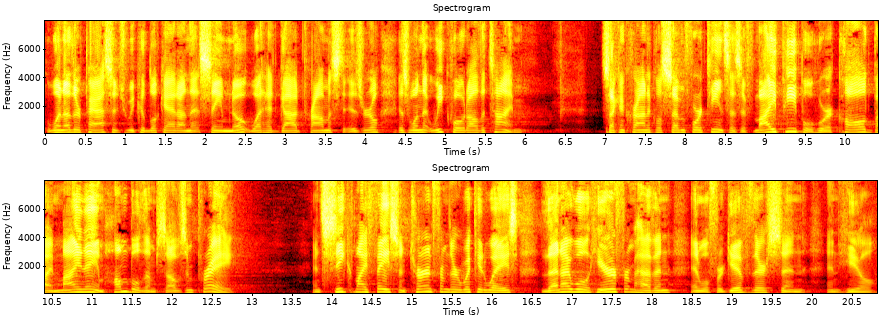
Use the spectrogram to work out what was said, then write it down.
one other passage we could look at on that same note, what had God promised to Israel, is one that we quote all the time. Second Chronicles 7:14 says, "If my people who are called by my name humble themselves and pray, and seek my face and turn from their wicked ways, then I will hear from heaven and will forgive their sin and heal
